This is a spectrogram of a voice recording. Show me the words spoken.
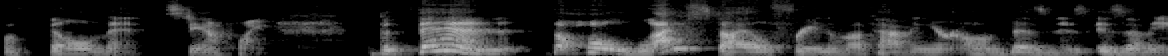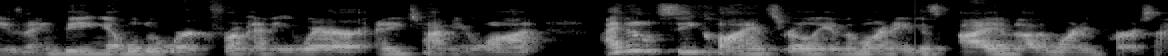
fulfillment standpoint. But then the whole lifestyle freedom of having your own business is amazing. Being able to work from anywhere, anytime you want. I don't see clients early in the morning because I am not a morning person.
